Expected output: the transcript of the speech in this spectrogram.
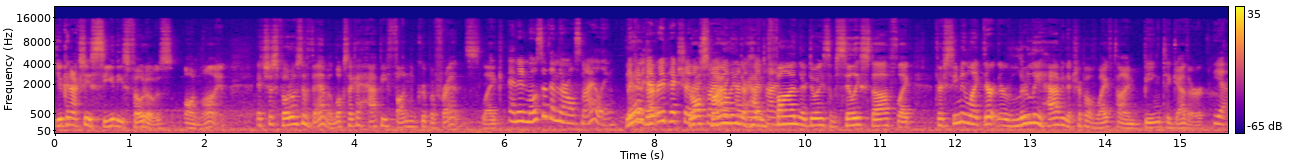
you can actually see these photos online. It's just photos of them. It looks like a happy, fun group of friends. Like, And in most of them, they're all smiling. Like in every picture, they're, they're, all smiling. They're having, fun. They're doing some silly stuff. Like, they're seeming like they're they're literally having the trip of a lifetime, being together Yeah.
